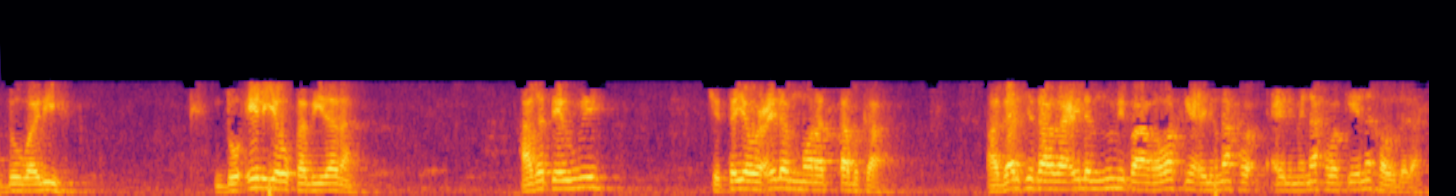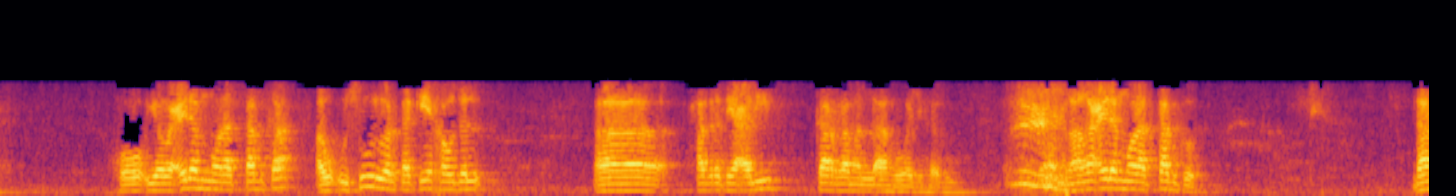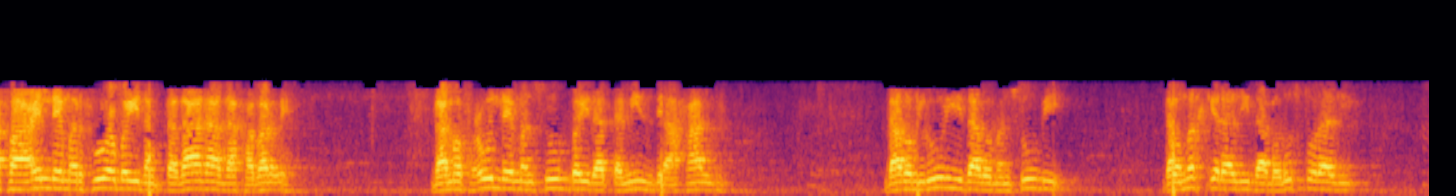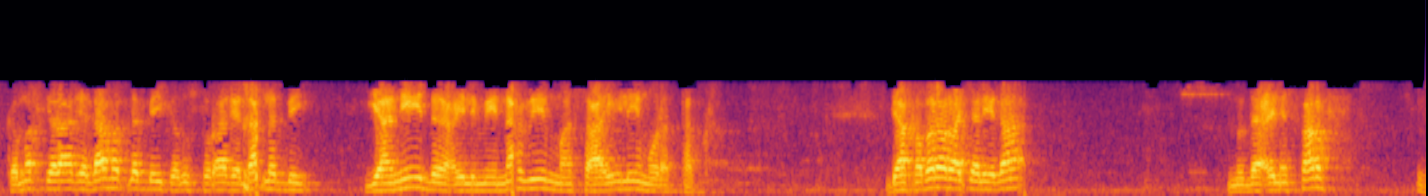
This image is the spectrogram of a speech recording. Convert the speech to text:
دو ولی دو ال یو قبیله ده هغه ته وی چې ته یو علم مرتب کا اگر چې دا علم نومي په هغه وخت کې علم نحو علم نحو کې نه خوله خو یو علم مرتب کا او اصول ورته کې خودل حضرت علی کرم الله وجهه هغه علم مرتب کو دا فاعل دی مرفوع به د مبتدا دا, دا خبر دی دا مفعول دی منصوب به دا تمیز دی حال دی دا به مروری دا به منصوبی دا به مخکې راځي دا به رستو راځي که مخکې راغې دا مطلب به که رستو راغې دا مطلب به یعنی د علم نحو مسائل مرتب دا خبره را چلی دا نو د علم صرف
